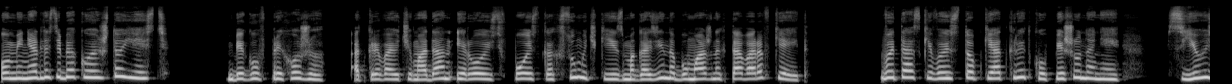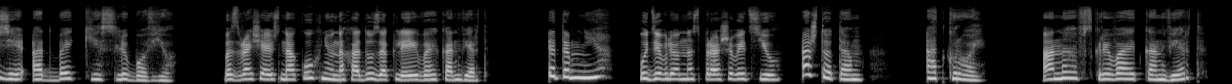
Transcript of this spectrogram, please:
У меня для тебя кое-что есть. Бегу в прихожую, открываю чемодан и роюсь в поисках сумочки из магазина бумажных товаров Кейт. Вытаскиваю из стопки открытку, пишу на ней «Сьюзи от Бекки с любовью». Возвращаюсь на кухню, на ходу заклеивая конверт. «Это мне?» — удивленно спрашивает Сью. «А что там?» «Открой». Она вскрывает конверт,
